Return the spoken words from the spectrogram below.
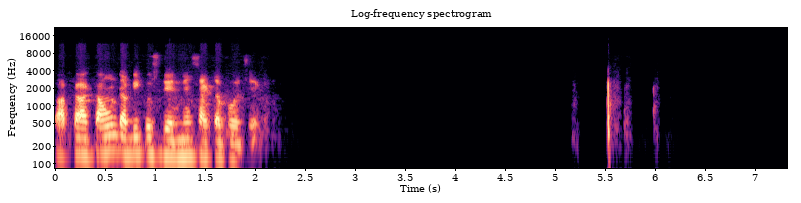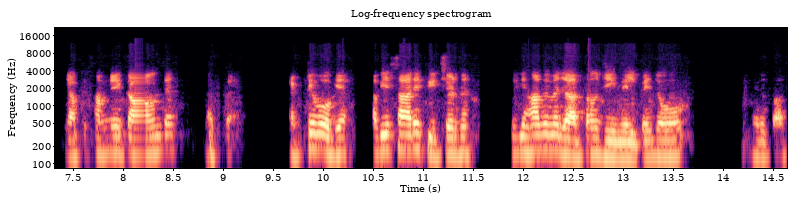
तो आपका अकाउंट अभी कुछ देर में सेटअप हो जाएगा। आपके सामने अकाउंट है। एक्टिव हो गया। अब ये सारे फीचर्स हैं। तो यहाँ पे मैं जाता हूँ जी पे, जो मेरे पास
